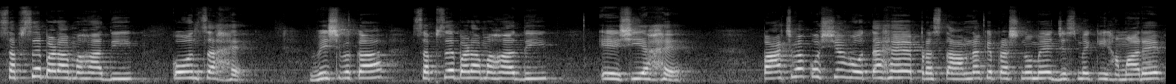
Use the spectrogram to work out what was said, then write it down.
सबसे बड़ा महाद्वीप कौन सा है? विश्व का सबसे बड़ा महाद्वीप एशिया है। पांचवा क्वेश्चन होता है प्रस्तावना के प्रश्नों में, जिसमें कि हमारे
